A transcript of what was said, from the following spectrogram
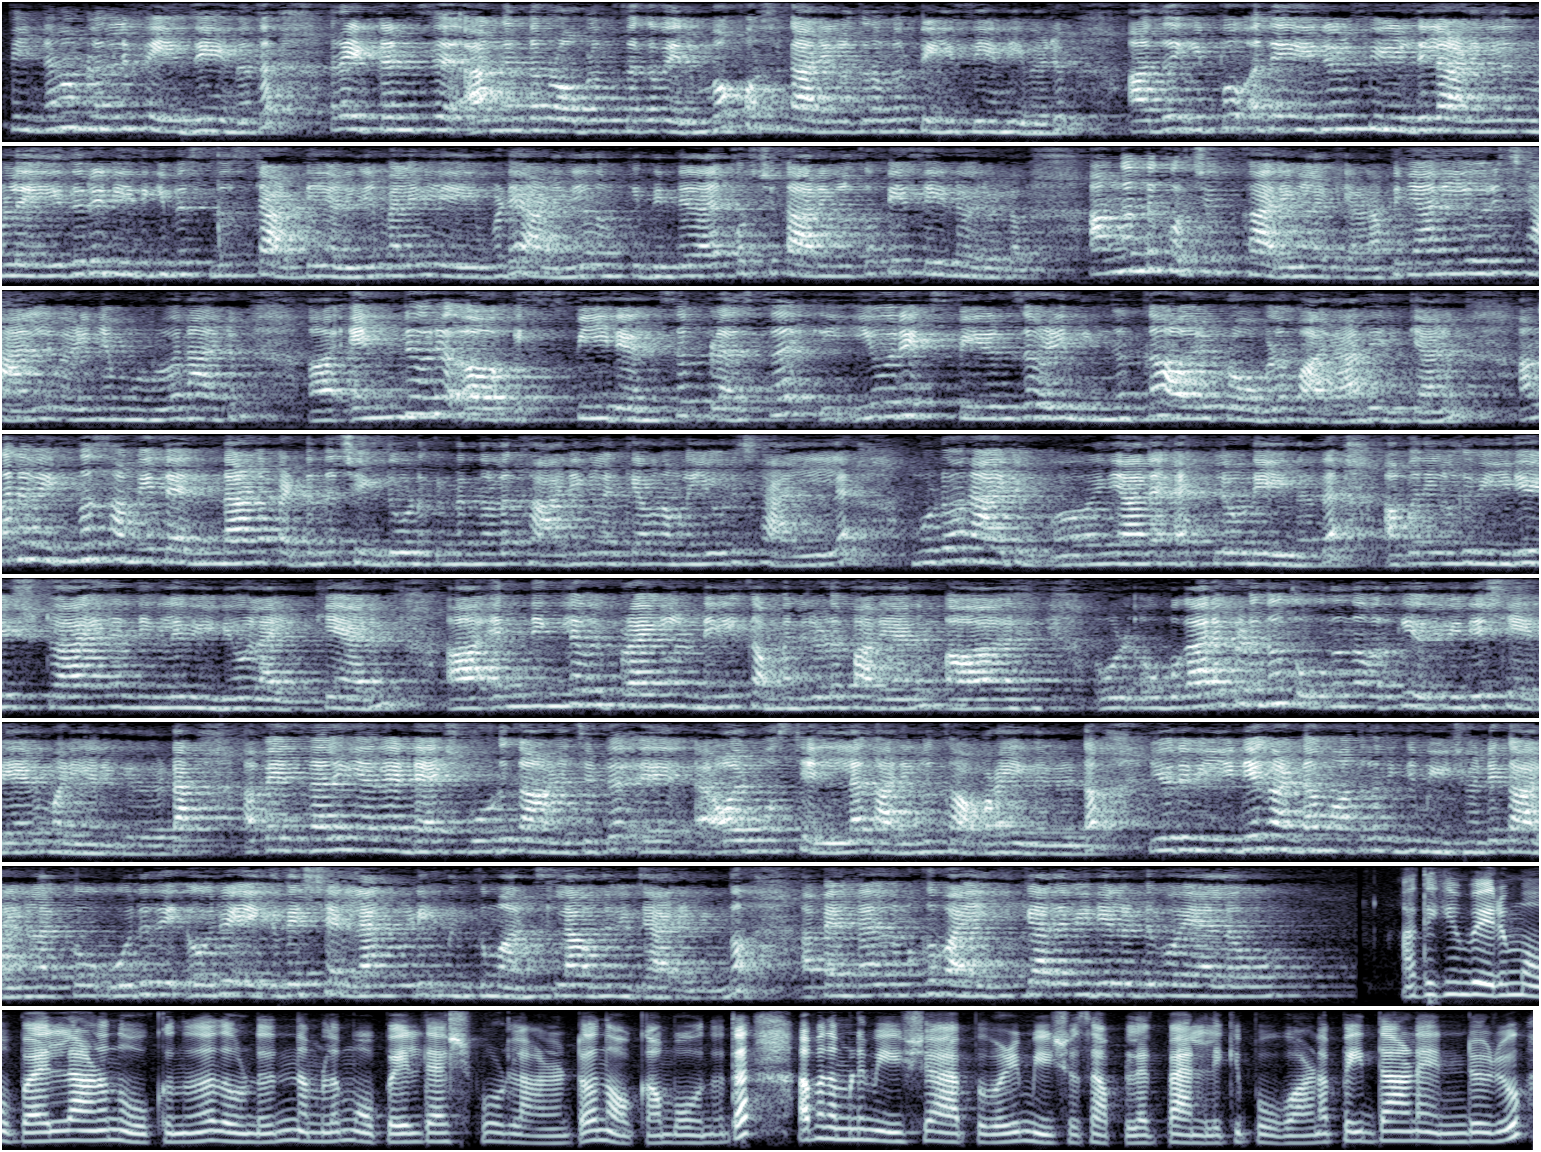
പിന്നെ നമ്മളതിൽ ഫേസ് ചെയ്യുന്നത് റിട്ടേൺസ് അങ്ങനത്തെ പ്രോബ്ലംസ് ഒക്കെ വരുമ്പോൾ കുറച്ച് കാര്യങ്ങൾക്ക് നമ്മൾ ഫേസ് ചെയ്യേണ്ടി വരും. അത് ഇപ്പോൾ അത് ഏതൊരു ഫീൽഡിലാണെങ്കിലും നമ്മൾ ഏതൊരു രീതിക്ക് ബിസിനസ് സ്റ്റാർട്ട് ചെയ്യുകയാണെങ്കിലും അല്ലെങ്കിൽ എവിടെയാണെങ്കിലും ഇതിന്റെതായ കുറച്ച് കാര്യങ്ങളൊക്കെ ഫേസ് ചെയ്യേണ്ടി വരുമല്ലോ. അങ്ങനത്തെ കുറച്ച് കാര്യങ്ങളൊക്കെയാണ്. അപ്പം ഞാൻ ഈ ഒരു ചാനൽ വഴി ഞാൻ മുഴുവനായിട്ടും എന്റെ ഒരു എക്സ്പീരിയൻസ് പ്ലസ് ഈ ഒരു എക്സ്പീരിയൻസ് വഴി നിങ്ങൾക്ക് ആ ഒരു പ്രോബ്ലം വരാതിരിക്കാനും അങ്ങനെ വരുന്ന സമയത്ത് എന്താണ് പെട്ടെന്ന് ചെയ്തു കൊടുക്കേണ്ടതെന്നുള്ള കാര്യങ്ങളൊക്കെയാണ് നമ്മൾ ഈ ഒരു ചാനലിൽ മുഴുവനായിട്ടും ഞാൻ അപ്ലോഡ് ചെയ്യുന്നത്. അപ്പോൾ നിങ്ങൾക്ക് വീഡിയോ ഇഷ്ടമായെന്നുണ്ടെങ്കിൽ വീഡിയോ ലൈക്ക് ചെയ്യാനും എന്തെങ്കിലും അഭിപ്രായങ്ങൾ ഉണ്ടെങ്കിൽ കമന്റിലൂടെ പറയാനും ഉപകാരപ്പെടുന്നു തോന്നുന്നവർക്ക് ഈ ഒരു വീഡിയോ ഷെയർ ചെയ്യാനും മടി കാണിക്കരുത് കേട്ടോ. അപ്പോൾ എന്തായാലും ഞാൻ ഡാഷ്ബോർഡ് കാണിച്ചിട്ട് ഓൾമോസ്റ്റ് എല്ലാ കാര്യങ്ങളും കവർ ചെയ്യുന്നുണ്ട് കേട്ടോ. ഈ ഒരു വീഡിയോ കണ്ടാൽ മാത്രം നിങ്ങൾക്ക് മീഷോന്റെ കാര്യങ്ങളൊക്കെ ഒരു ഒരു ഏകദേശം എല്ലാം കൂടി നിങ്ങൾക്ക് മനസ്സിലാവുമെന്ന് വിചാരിക്കുന്നു. അപ്പോൾ എന്തായാലും നമുക്ക് വൈകിക്കാതെ വീഡിയോയിലോട്ട് പോയാലോ? അധികം പേരും മൊബൈലിലാണ് നോക്കുന്നത്. അതുകൊണ്ട് തന്നെ നമ്മൾ മൊബൈൽ ഡാഷ്ബോർഡിലാണ് കേട്ടോ നോക്കാൻ പോകുന്നത്. അപ്പോൾ നമ്മൾ മീഷോ ആപ്പ് വഴി മീഷോ സപ്ലൈ പാനലിലേക്ക് പോവുകയാണ്. അപ്പോൾ ഇതാണ് എന്റെ ഒരു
